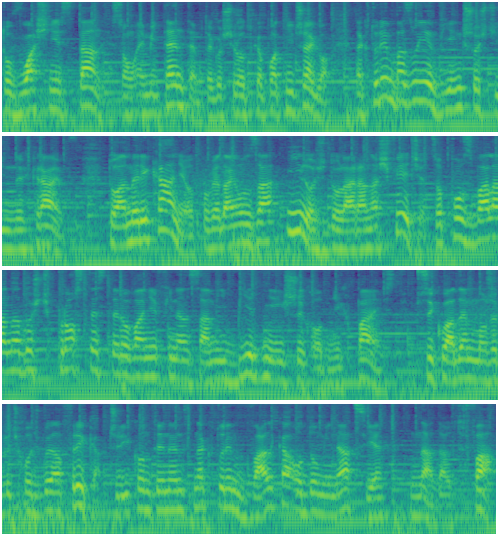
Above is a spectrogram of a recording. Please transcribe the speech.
To właśnie Stany są emitentem tego środka płatniczego, na którym bazuje większość innych krajów. To Amerykanie odpowiadają za ilość dolara na świecie, co pozwala na dość proste sterowanie finansami biedniejszych od nich państw. Przykładem może być choćby Afryka, czyli kontynent, na którym walka o dominację nadal trwa.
